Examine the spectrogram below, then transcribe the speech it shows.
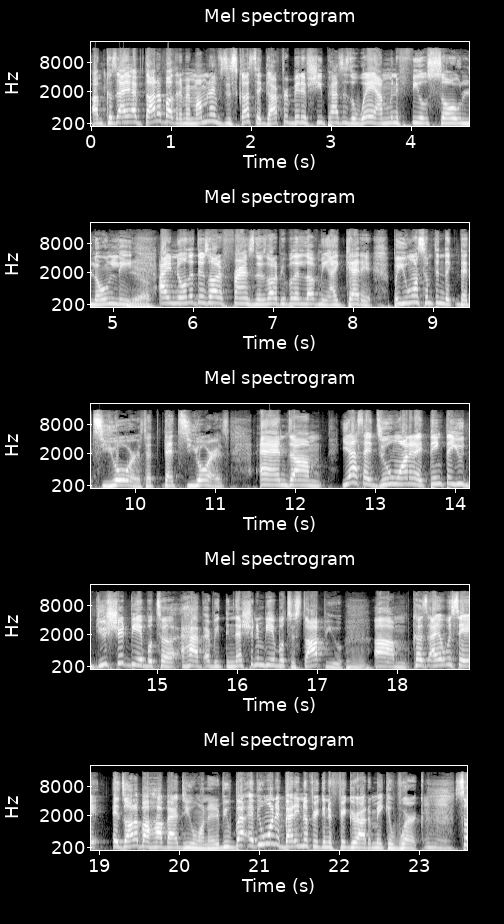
Um, because I've thought about that. And my mom and I've discussed it. God forbid if she passes away, I'm gonna feel so lonely. Yeah. I know that there's a lot of friends and there's a lot of people that love me. I get it. But you want something that, that's yours, that that's yours. And um, yes, I do want it. I think that you you should be able to have everything. That shouldn't be able to stop you. Um, because I always say it's all about how bad do you want it. If you ba- if you want it bad enough, you're gonna figure out to make it work. Mm-hmm. So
